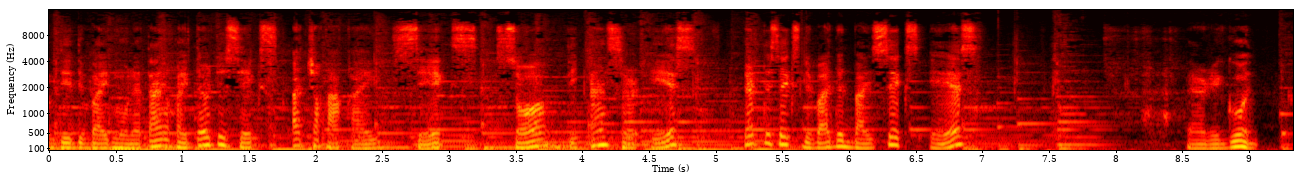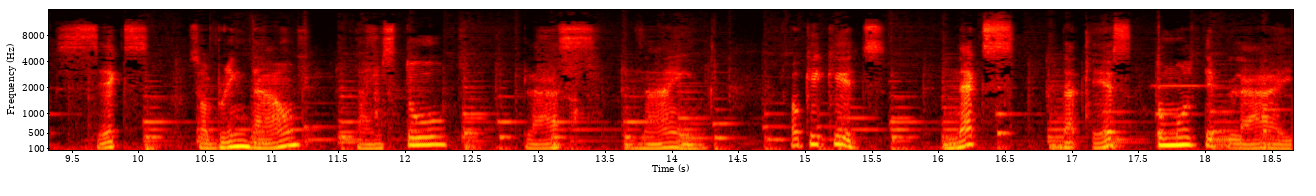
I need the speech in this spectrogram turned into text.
magdi-divide muna tayo kay 36 at saka kay 6. So, the answer is 36 divided by 6 is very good, 6. So, bring down times 2 plus 9. Okay, kids. Next, that is to multiply.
